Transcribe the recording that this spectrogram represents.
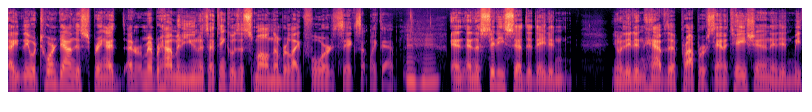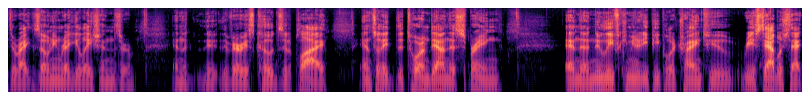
I, they were torn down this spring. I, I don't remember how many units. I think it was a small number, like four to six, something like that. Mm-hmm. And and the city said that they didn't, you know, they didn't have the proper sanitation. They didn't meet the right zoning regulations or and the the, the various codes that apply. And so they, they tore them down this spring. And the New Leaf community people are trying to reestablish that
